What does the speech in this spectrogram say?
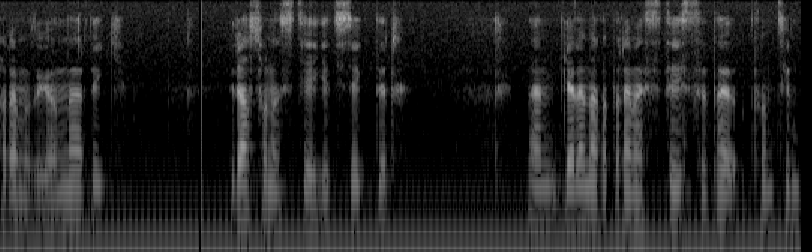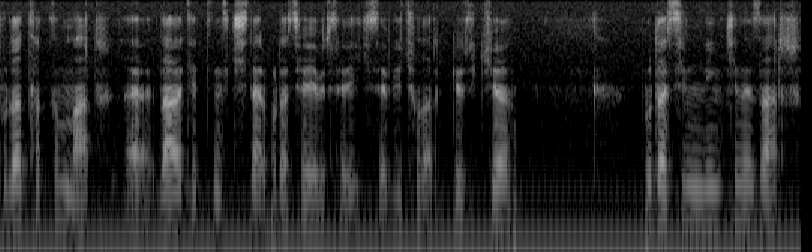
paramızı gönderdik. Biraz sonra siteye geçecektir. Ben gelene kadar hemen siteyi size tanıtayım. Burada takım var. Ee, davet ettiğiniz kişiler burada seviye 1, seviye 2, seviye 3 olarak gözüküyor. Burada sizin linkiniz var.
